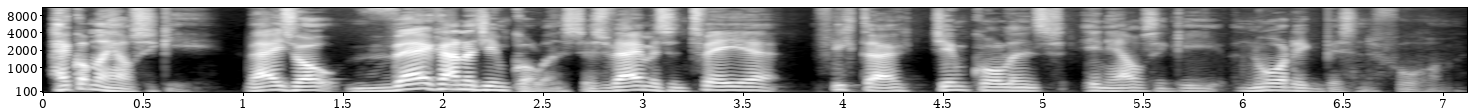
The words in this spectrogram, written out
Hij kwam naar Helsinki. Wij zo, wij gaan naar Jim Collins. Dus wij met z'n tweeën, vliegtuig, Jim Collins in Helsinki, Nordic Business Forum.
